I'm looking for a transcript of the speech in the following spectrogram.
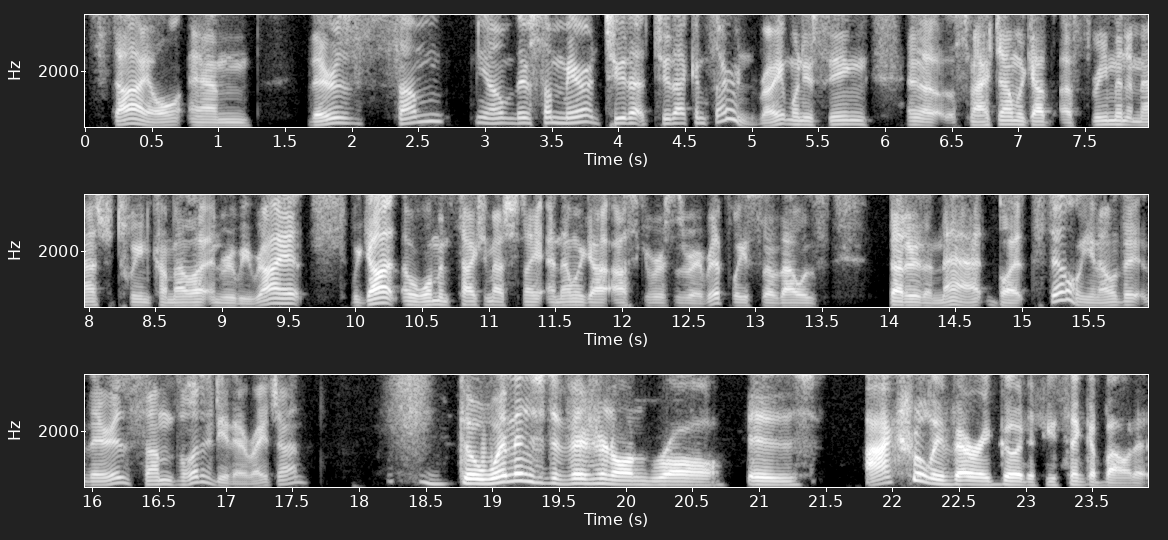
style. And there's some, you know, there's some merit to that to that concern, right? When you're seeing in a SmackDown, we got a three minute match between Carmella and Ruby Riott We got a women's tag team match tonight, and then we got Asuka versus Rhea Ripley. So that was better than that, but still, you know, there, there is some validity there, right, John? The women's division on Raw is actually very good if you think about it.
